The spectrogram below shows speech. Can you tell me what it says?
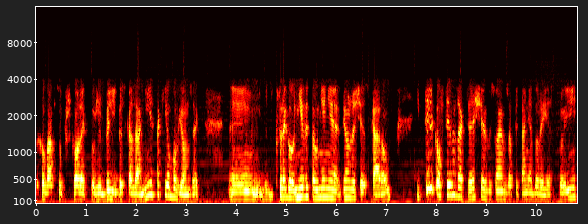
wychowawców w szkole, którzy byliby skazani, jest taki obowiązek, yy, którego niewypełnienie wiąże się z karą. I tylko w tym zakresie wysłałem zapytania do rejestru i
